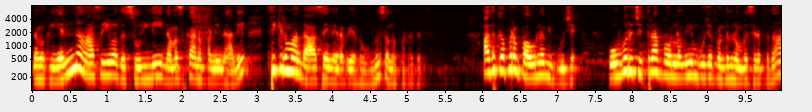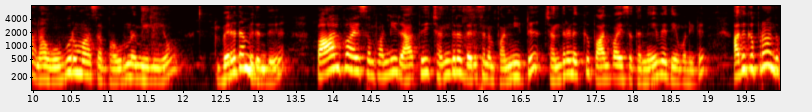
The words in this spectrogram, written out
நமக்கு என்ன ஆசையோ அதை சொல்லி நமஸ்காரம் பண்ணினாலே சீக்கிரமாக அந்த ஆசை நிறைவேறணும்னு சொல்லப்படுறது. அதுக்கப்புறம் பௌர்ணமி பூஜை. ஒவ்வொரு சித்ரா பௌர்ணமியும் பூஜை பண்ணுறது ரொம்ப சிறப்பு தான். ஆனால் ஒவ்வொரு மாதம் பௌர்ணமியிலையும் விரதம் இருந்து பால் பாயசம் பண்ணி ராத்திரி சந்திர தரிசனம் பண்ணிவிட்டு சந்திரனுக்கு பால் பாயசத்தை நைவேத்தியம் பண்ணிவிட்டு அதுக்கப்புறம் அந்த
